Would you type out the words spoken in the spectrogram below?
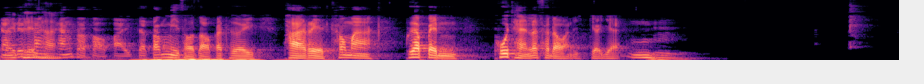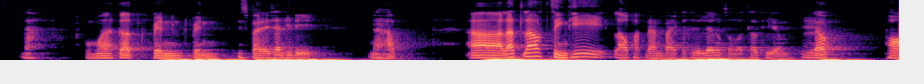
การในเลือกประเทศตั้งไทยครั้งต่อๆไป จะต้องมีสสกระเทยพาเหรดเข้ามา เพื่อเป็นผู้แทนราษฎรอีกเยอะแยะอืมอืมนะ ผมว่าก็เป็นเป็น inspiration ที่ดีนะครับอ่าแล้วแล้วสิ่งที่เราผลักดันไปก็คือเรื่องสมรสเท่าเทียมอืมแล้วพอ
